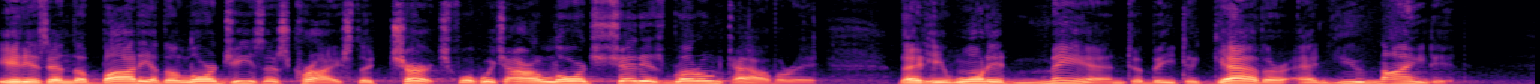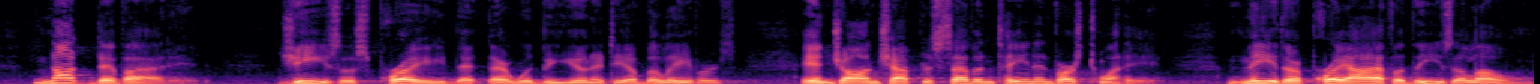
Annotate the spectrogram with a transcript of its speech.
It is in the body of the Lord Jesus Christ, the church for which our Lord shed his blood on Calvary, that he wanted men to be together and united, not divided. Jesus prayed that there would be unity of believers. In John chapter 17 and verse 20, neither pray I for these alone,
